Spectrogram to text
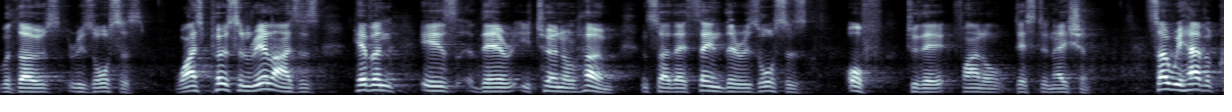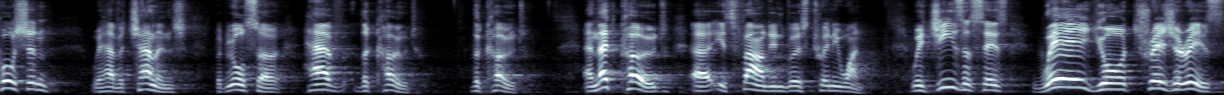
with those resources. Wise person realizes heaven is their eternal home. And so they send their resources off to their final destination. So we have a caution, we have a challenge, but we also have the code. The code. And that code uh, is found in verse 21, where Jesus says, Where your treasure is,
